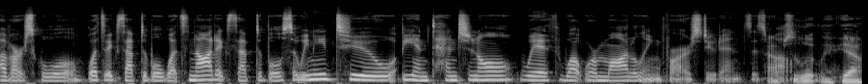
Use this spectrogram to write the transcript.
of our school, what's acceptable, what's not acceptable. So we need to be intentional with what we're modeling for our students as well. Absolutely. Yeah.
